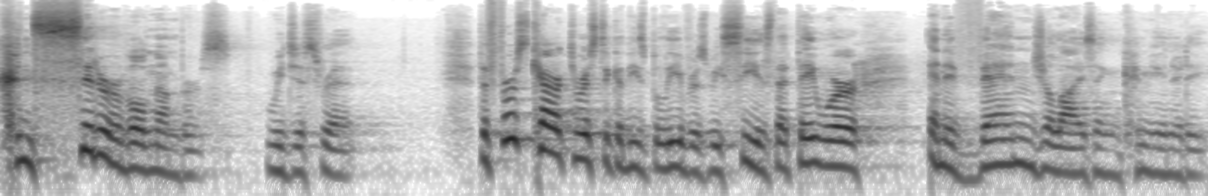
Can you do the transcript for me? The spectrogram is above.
Considerable numbers, we just read. The first characteristic of these believers we see is that they were an evangelizing community.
